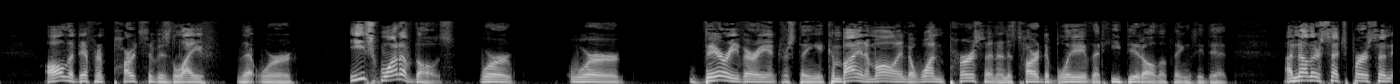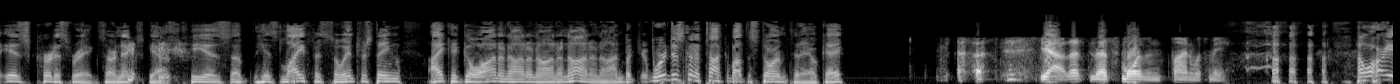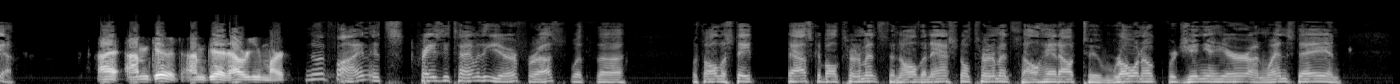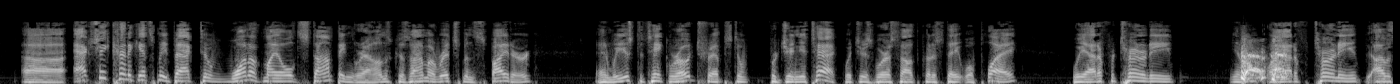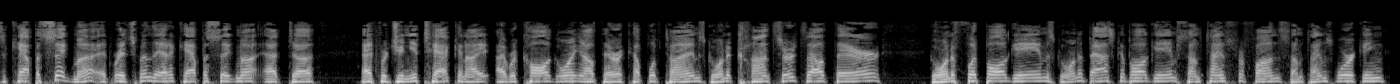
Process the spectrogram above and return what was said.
all the different parts of his life that were, each one of those were, were very, very interesting. You combine them all into one person and it's hard to believe that he did all the things he did. Another such person is Kurtiss Riggs, our next guest. He is, uh, his life is so interesting. I could go on and on and on and on and on, but we're just going to talk about the storm today, okay? yeah, that, that's more than fine with me. How are you? I, I'm good. I'm good. How are you, Mark? Doing fine. It's crazy time of the year for us with, uh, with all the state basketball tournaments and all the national tournaments. I'll head out to Roanoke, Virginia here on Wednesday and uh, actually kind of gets me back to one of my old stomping grounds because I'm a Richmond Spider and we used to take road trips to Virginia Tech, which is where South Dakota State will play. We had a fraternity, you know, I had a fraternity. I was a Kappa Sigma at Richmond. They had a Kappa Sigma at, uh, at Virginia Tech and I, I recall going out there a couple of times, going to concerts out there, going to football games, going to basketball games, sometimes for fun, sometimes working.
